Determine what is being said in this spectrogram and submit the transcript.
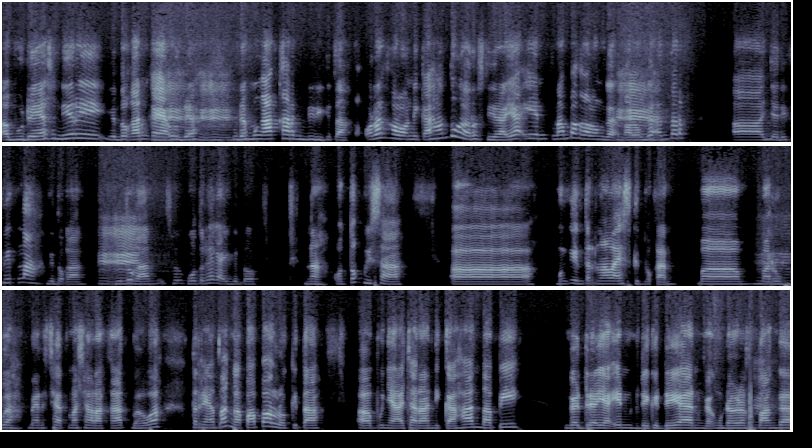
uh, budaya sendiri gitu kan. Kayak udah udah mengakar di diri kita. Orang kalau nikahan tuh harus dirayain. Kenapa kalau nggak kalau nggak ntar uh, jadi fitnah gitu kan. Gitu kan kulturnya kayak gitu. Nah untuk bisa uh, menginternalize gitu kan merubah mindset masyarakat bahwa ternyata nggak apa-apa loh kita uh, punya acara nikahan tapi nggak dirayain gede-gedean, nggak undang orang tetangga.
